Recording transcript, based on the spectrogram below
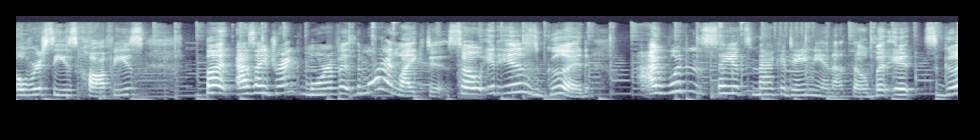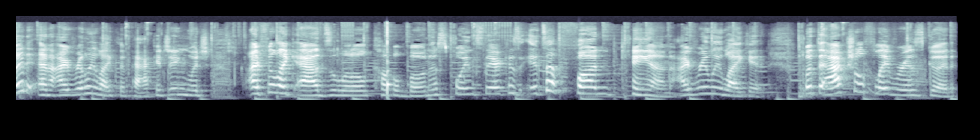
overseas coffees. But as I drank more of it, the more I liked it. So it is good. I wouldn't say it's macadamia nut though, but it's good and I really like the packaging, which I feel like adds a little couple bonus points there because it's a fun can. I really like it, but the actual flavor is good.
